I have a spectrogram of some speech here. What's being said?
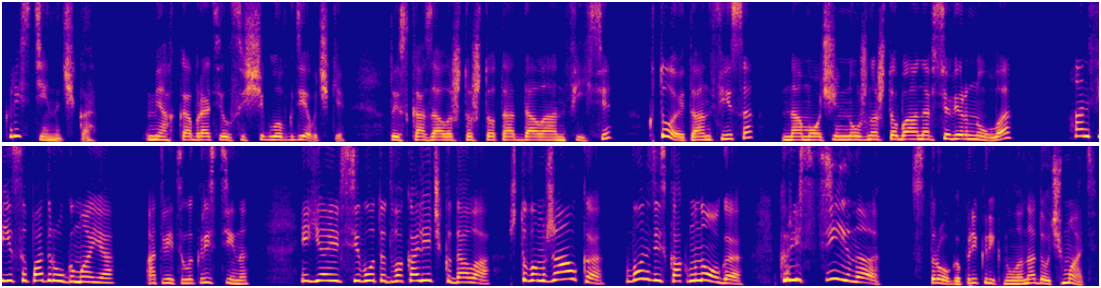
«Кристиночка», — мягко обратился Щеглов к девочке, «ты сказала, что что-то отдала Анфисе? Кто это Анфиса? Нам очень нужно, чтобы она все вернула». «Анфиса — подруга моя», — ответила Кристина. «И я ей всего-то два колечка дала. Что вам жалко? Вон здесь как много!» «Кристина!» — строго прикрикнула на дочь мать.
